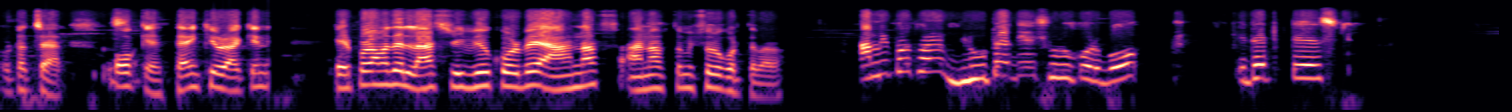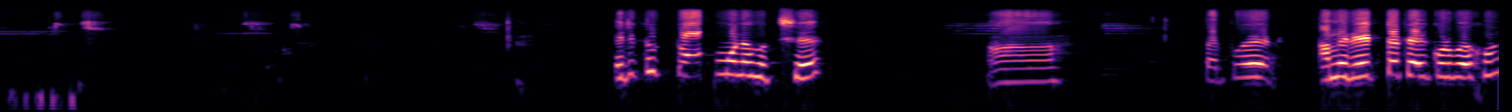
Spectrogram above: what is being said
ওটা চার। Okay thank you Rakin. এরপর আমাদের লাস্ট রিভিউ করবে আহনাফ। আহনাফ তুমি শুরু করতে পারো। আমি প্রথমে ব্লুটা দিয়ে শুরু করব। এটার টেস্ট এটা একটু টক মনে হচ্ছে। তারপরে আমি রেডটা ট্রাই করব এখন।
